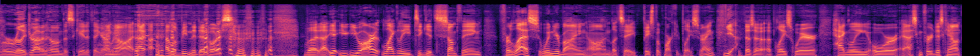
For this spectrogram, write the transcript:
We're really driving home the cicada thing, I aren't know. I, I, I love beating the dead horse. but uh, yeah, you, you are likely to get something for less when you're buying on, let's say, Facebook Marketplace, right? Yeah. That's a, a place where haggling or asking for a discount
